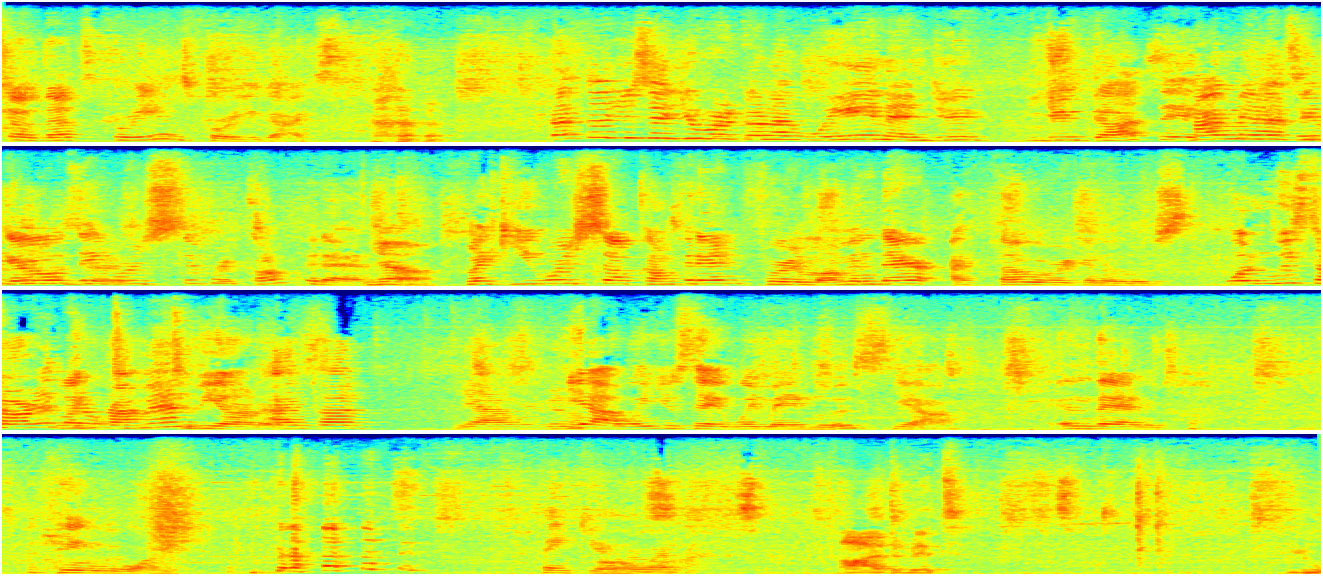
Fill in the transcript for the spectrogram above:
So that's Koreans for you guys. I thought you said you were gonna win and you you got it. Five minutes ago, they were super confident. Yeah. Like you were so confident for a moment there, I thought we were gonna lose. When we started Like, the to- ramen, to be honest. I thought, yeah, we're gonna. Yeah, when you say we may lose, yeah. And then I think we won. Thank you, oh. everyone. I admit, you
